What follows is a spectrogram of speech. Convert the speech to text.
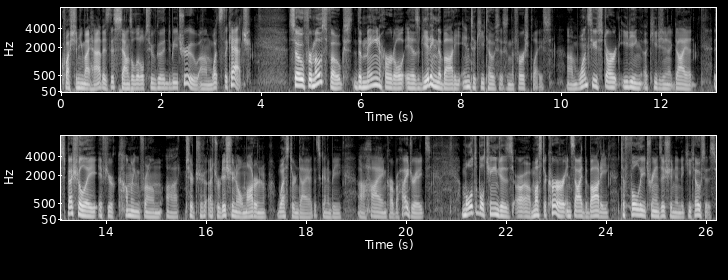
question you might have is this sounds a little too good to be true. Um, what's the catch? So, for most folks, the main hurdle is getting the body into ketosis in the first place. Um, once you start eating a ketogenic diet, especially if you're coming from uh, tr- a traditional modern Western diet that's going to be uh, high in carbohydrates, multiple changes uh, must occur inside the body to fully transition into ketosis.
